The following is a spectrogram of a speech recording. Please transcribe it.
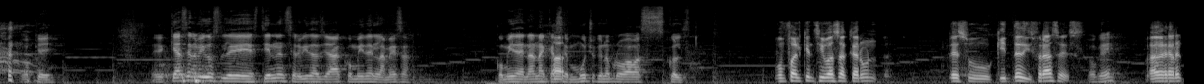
Ok. Eh, ¿Qué hacen amigos? Les tienen servidas ya comida en la mesa. Comida enana que Ah. hace mucho que no probabas, Colt. Von Falken sí va a sacar un de su kit de disfraces. Ok. Va a agarrar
